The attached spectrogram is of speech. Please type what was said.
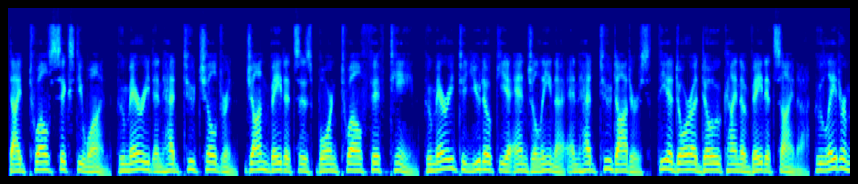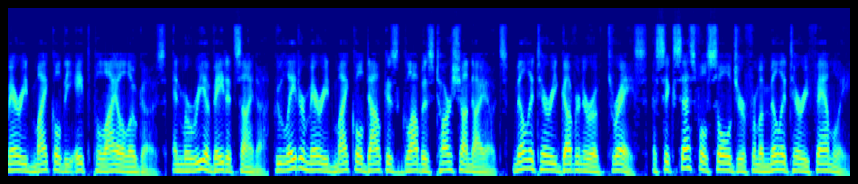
died 1261, who married and had two children, John Vaitatsis born 1215, who married to Eudokia Angelina and had two daughters, Theodora Doukaina Vaitatsina, who later married Michael VIII Palaiologos, and Maria Vaitatsina, who later married Michael Doukas Glabas Tarchanaiotes, military governor of Thrace, a successful soldier from a military family.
